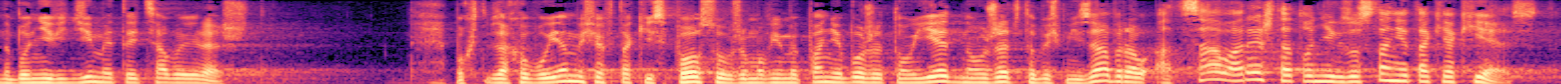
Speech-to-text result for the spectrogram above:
No bo nie widzimy tej całej reszty. Bo zachowujemy się w taki sposób, że mówimy, Panie Boże, tą jedną rzecz to byś mi zabrał, a cała reszta to niech zostanie tak, jak jest.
